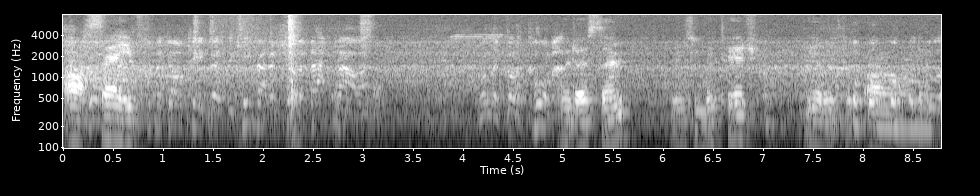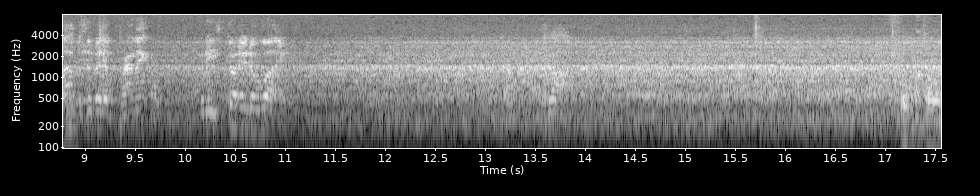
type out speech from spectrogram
ah, save. From the goalkeeper to keep out a shot of that power. Well, they've got a corner. Widdowson. There's some. Yeah. Oh, Oh, that was a bit of panic, but he's got it away. Clarke. Football.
